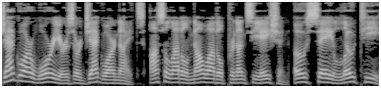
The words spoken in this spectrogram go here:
Jaguar warriors or jaguar knights, Ocelotl Nahuatl pronunciation, o say lo t,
